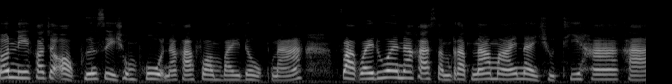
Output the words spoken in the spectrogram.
ต้นนี้เขาจะออกพื้นสีชมพูนะคะ ฟอร์มใบดกนะ ฝากไว้ด้วยนะคะสำหรับหน้าไม้ในชุดที่5ค่ะ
